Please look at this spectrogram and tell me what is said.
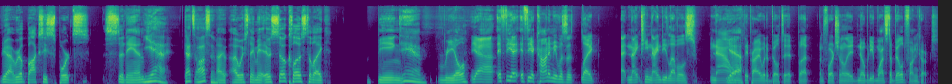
yeah, real boxy sports sedan. Yeah. That's awesome. I, I wish they made it was so close to like being Damn. real. yeah. If the if the economy was uh, like at 1990 levels now, Yeah. they probably would have built it. But unfortunately, nobody wants to build fun cars.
